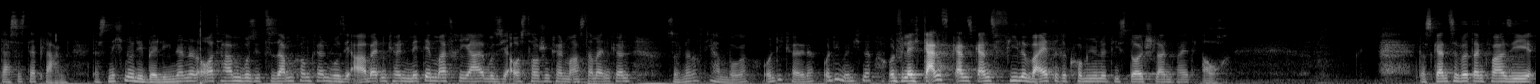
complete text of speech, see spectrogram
Das ist der Plan. Dass nicht nur die Berliner einen Ort haben, wo sie zusammenkommen können, wo sie arbeiten können mit dem Material, wo sie sich austauschen können, Masterminden können, sondern auch die Hamburger und die Kölner und die Münchner und vielleicht ganz, ganz, ganz viele weitere Communities deutschlandweit auch. Das Ganze wird dann quasi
